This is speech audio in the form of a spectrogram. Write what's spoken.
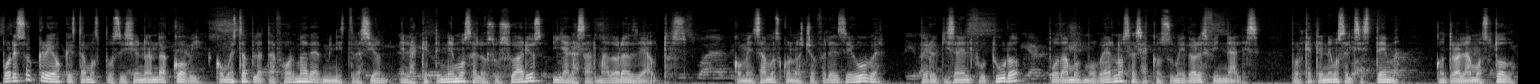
Por eso creo que estamos posicionando a Kobe como esta plataforma de administración en la que tenemos a los usuarios y a las armadoras de autos. Comenzamos con los choferes de Uber, pero quizá en el futuro podamos movernos hacia consumidores finales, porque tenemos el sistema, controlamos todo,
